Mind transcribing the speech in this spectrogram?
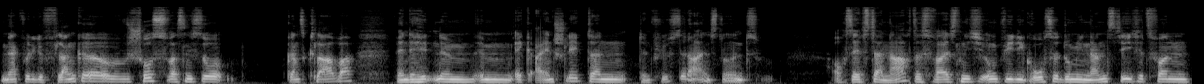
merkwürdige Flanke, Schuss, was nicht so ganz klar war. Wenn der hinten im, im Eck einschlägt, dann, dann führst du da eins. Und auch selbst danach, das war jetzt nicht irgendwie die große Dominanz, die ich jetzt von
